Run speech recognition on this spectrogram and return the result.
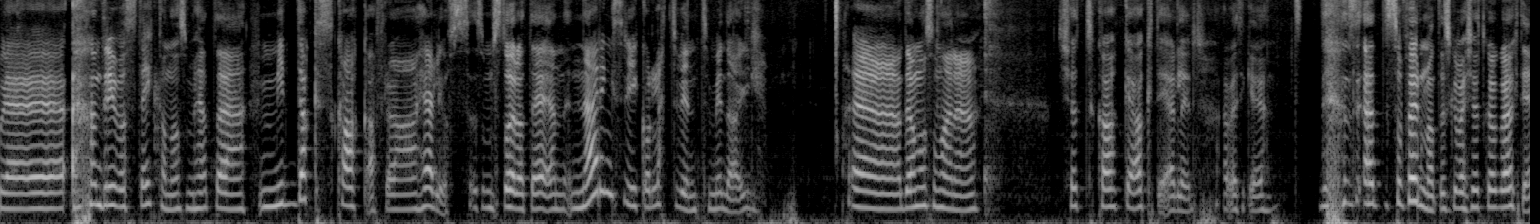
Jeg, driver og steker noe som heter middagskaka fra Helios. Som står at det er en næringsrik og lettvint middag. Det er noe sånn her kjøttkakeaktig, eller jeg vet ikke. Jeg så for meg at det skulle være kjøttkakeaktig.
